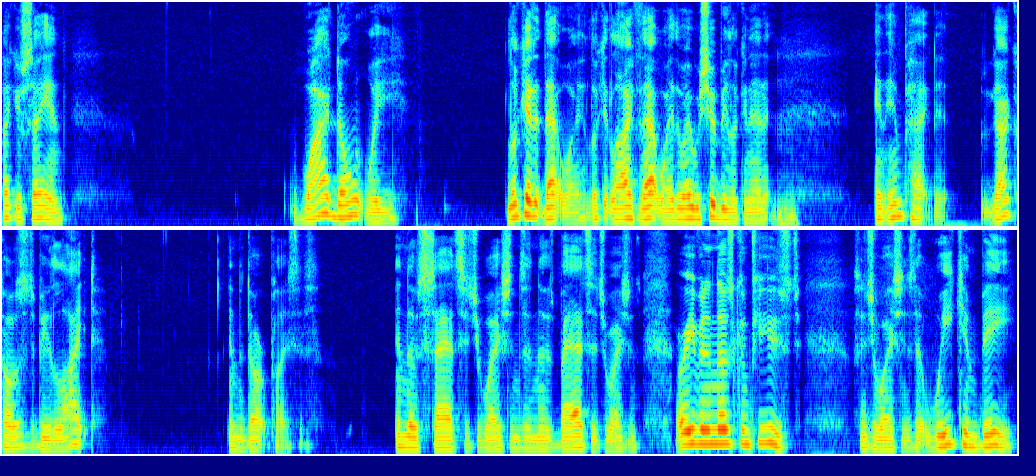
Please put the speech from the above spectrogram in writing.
like you're saying why don't we look at it that way look at life that way the way we should be looking at it Mhm. and impact it god calls us to be light in the dark places in those sad situations, in those bad situations, or even in those confused situations that we can be.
